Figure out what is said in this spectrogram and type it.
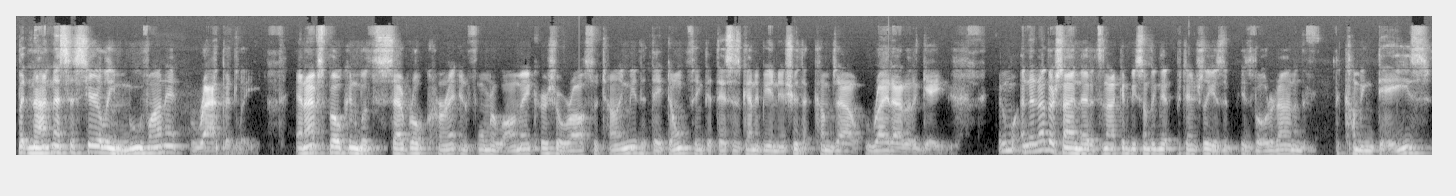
but not necessarily move on it rapidly. And I've spoken with several current and former lawmakers who are also telling me that they don't think that this is going to be an issue that comes out right out of the gate. And, and another sign that it's not going to be something that potentially is, is voted on in the, the coming days,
